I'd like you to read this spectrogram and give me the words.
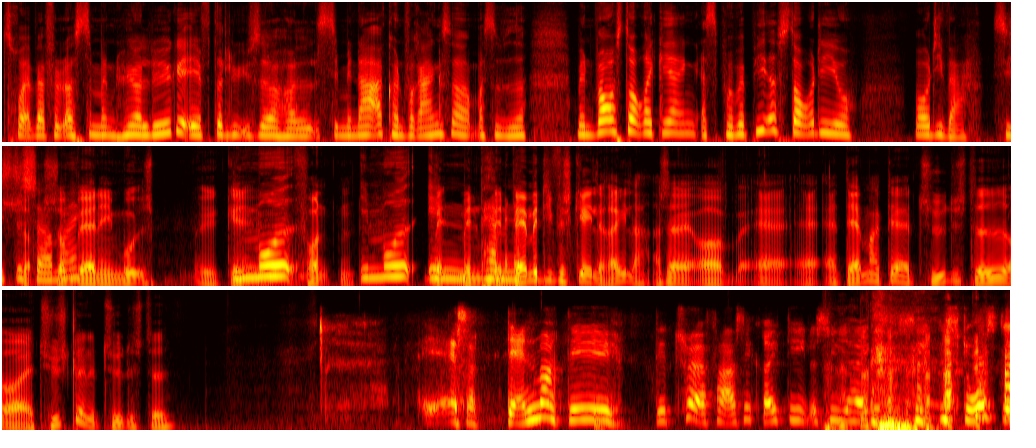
tror jeg i hvert fald også, som man hører Lykke efterlyse og holde seminarer og konferencer om osv. Men hvor står regeringen? Altså på papiret står de jo, hvor de var sidste så, sommer. Som værende imod øh, imod, fonden. Imod en men, men, men hvad med de forskellige regler? Altså, og er, er Danmark der et tydeligt sted, og er Tyskland et tydeligt sted? Altså, Danmark, det, det tør jeg faktisk ikke rigtig helt at sige. Jeg har ikke set det store sted.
